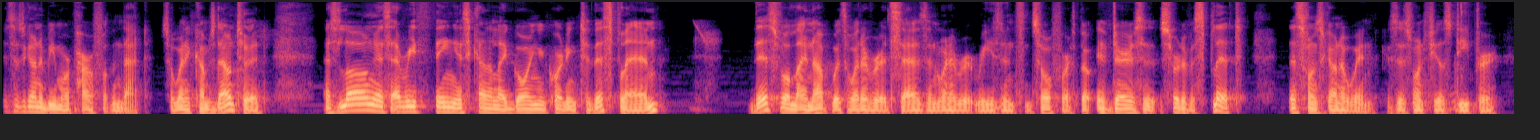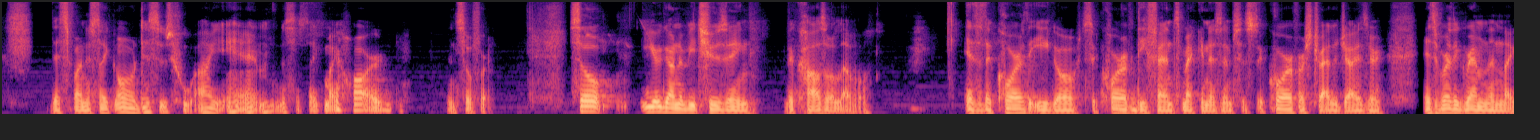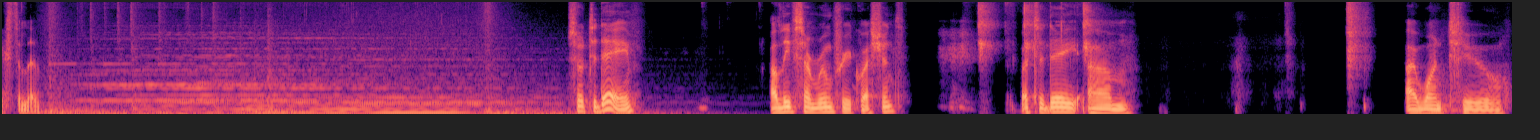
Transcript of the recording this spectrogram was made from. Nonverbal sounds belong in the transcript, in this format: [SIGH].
This is going to be more powerful than that. So when it comes down to it, as long as everything is kind of like going according to this plan, this will line up with whatever it says and whatever it reasons and so forth. But if there is a sort of a split, this one's going to win because this one feels deeper. This one is like, oh, this is who I am. This is like my heart and so forth. So you're going to be choosing the causal level. It's the core of the ego. It's the core of defense mechanisms. It's the core of our strategizer. It's where the gremlin likes to live. So today, I'll leave some room for your questions. But today, um, I want to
